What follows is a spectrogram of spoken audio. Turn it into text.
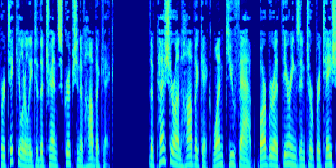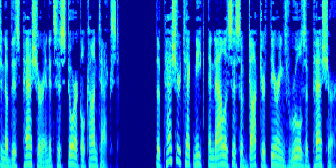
particularly to the transcription of Habakkuk. The Pesher on Habakkuk 1 Q Fab Barbara Thiering's interpretation of this Pesher and its historical context. The Pesher technique – analysis of Dr. Thiering's rules of Pesher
